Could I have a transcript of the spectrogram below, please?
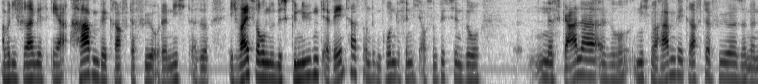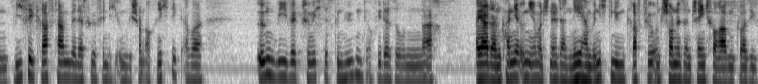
Aber die Frage ist eher, haben wir Kraft dafür oder nicht? Also ich weiß, warum du das genügend erwähnt hast und im Grunde finde ich auch so ein bisschen so äh, eine Skala, also nicht nur haben wir Kraft dafür, sondern wie viel Kraft haben wir dafür, finde ich irgendwie schon auch richtig, aber irgendwie wirkt für mich das genügend auch wieder so nach, ah ja, dann kann ja irgendjemand schnell sagen, nee, haben wir nicht genügend Kraft für und schon ist ein Change-Vorhaben quasi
